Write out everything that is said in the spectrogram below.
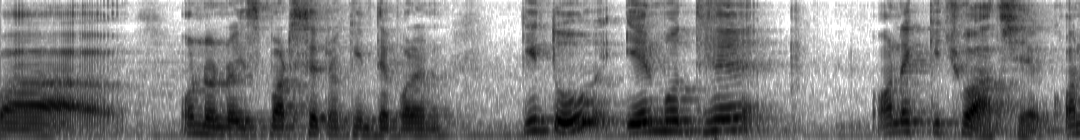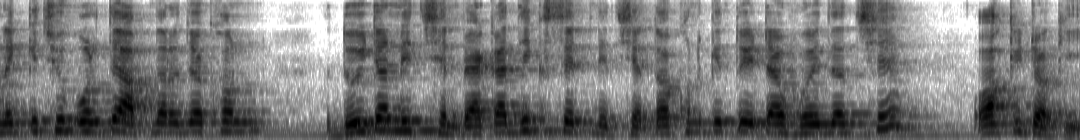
বা অন্য অন্য স্মার্ট সেটও কিনতে পারেন। কিন্তু এর মধ্যে অনেক কিছু আছে। অনেক কিছু বলতে আপনারা যখন দুইটা নিচ্ছেন বা একাধিক সেট নিচ্ছেন, তখন কিন্তু এটা হয়ে যাচ্ছে ওয়াকিটকি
